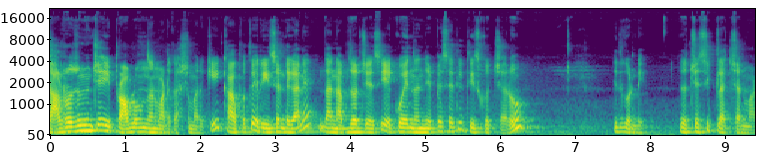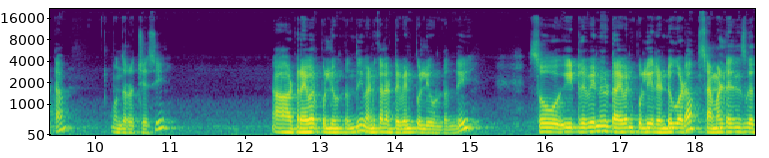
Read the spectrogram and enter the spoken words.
చాలా రోజుల నుంచే ఈ ప్రాబ్లం ఉందన్నమాట కస్టమర్కి. కాకపోతే రీసెంట్గానే దాన్ని అబ్జర్వ్ చేసి ఎక్కువైందని చెప్పేసి అయితే తీసుకొచ్చారు. ఇదిగోండి ఇది వచ్చేసి క్లచ్ అనమాట ముందర వచ్చేసి డ్రైవర్ పుల్లి ఉంటుంది వెనకాల డ్రివెన్ పుల్లి ఉంటుంది. సో ఈ డ్రివెన్ డ్రైవెన్ పుల్లి రెండు కూడా సైమల్టేనియస్గా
